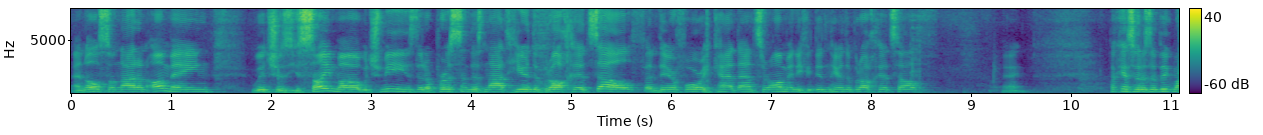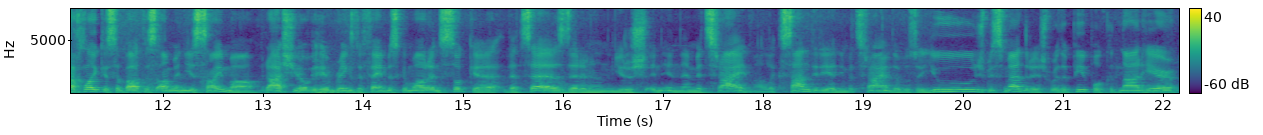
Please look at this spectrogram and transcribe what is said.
and also not an Amen which is Yisaima, which means that a person does not hear the bracha itself, and therefore he can't answer Amen if he didn't hear the bracha itself. Okay? Okay, so there's a big machlokes about this Amin Yisaima. Rashi over here brings the famous Gemara in Sukkah that says that in in, in the Mitzrayim, Alexandria in Mitzrayim, there was a huge bismedrish where the people could not hear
